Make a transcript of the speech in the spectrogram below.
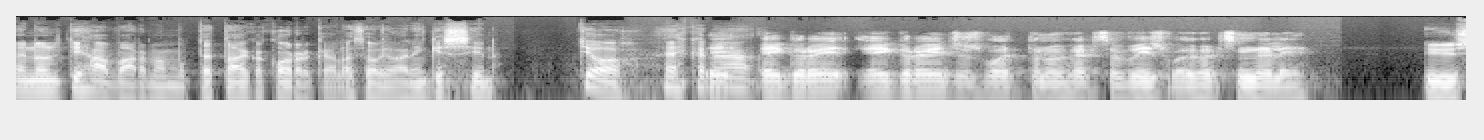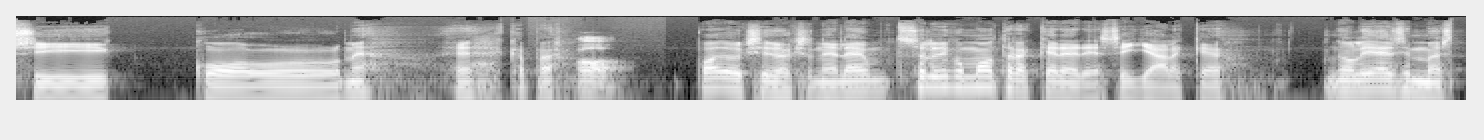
en ole nyt ihan varma, mutta että aika korkealla se oli ainakin siinä. Joo, ehkä Ei, nämä... eikö, eikö Rangers voittanut 95 vai 94? 93 ehkäpä. Oh. Vai oliko se 94, mutta se oli niin kuin Montreal Canadiensin jälkeen. Ne oli ensimmäiset,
